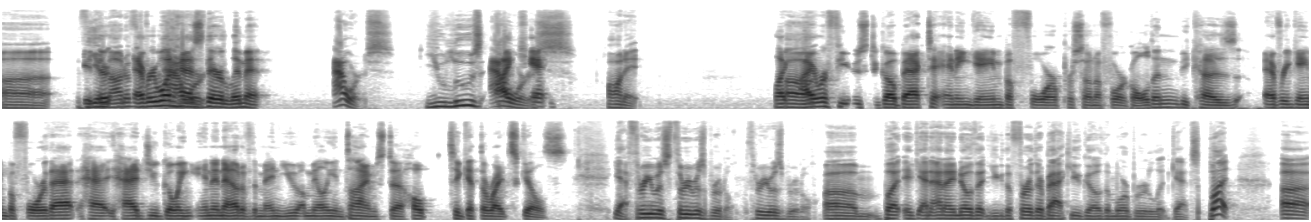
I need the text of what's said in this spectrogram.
uh the There- amount of everyone has their limit. hours. You lose hours on it. Like Uh, I refuse to go back to any game before Persona 4 Golden because every game before that had had you going in and out of the menu a million times to hope to get the right skills. Yeah, three was three was brutal. Three was brutal. Um, but again, and I know that you the further back you go, the more brutal it gets. But, uh,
